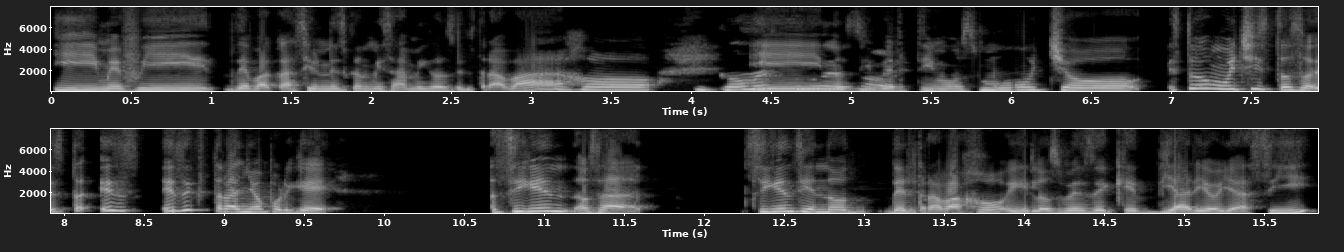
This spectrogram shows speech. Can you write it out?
Y me fui de vacaciones con mis amigos del trabajo ¿Cómo y nos eso? divertimos mucho. Estuvo muy chistoso. Esta- es, es extraño porque siguen, o sea, siguen siendo del trabajo y los ves de que diario y así,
